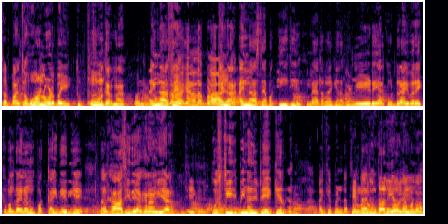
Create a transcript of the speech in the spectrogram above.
ਸਰਪੰਚ ਹੋਰ ਲੋੜ ਪਈ ਤੂੰ ਫੋਨ ਕਰਨਾ। ਇੰਨਾ ਬਣਾ ਇੰਨਾ ਇੰਨਾ ਵਾਸਤੇ ਆਪਾਂ ਕੀ ਕੀ ਮੈਂ ਤਾਂ ਪਤਾ ਕਿ ਨਾ ਕੋਈ ਮੇਡ ਜਾਂ ਕੋਈ ਡਰਾਈਵਰ ਇੱਕ ਬੰਦਾ ਇਹਨਾਂ ਨੂੰ ਪੱਕਾ ਹੀ ਦੇ ਦਈਏ ਤਨਖਾਹ ਅਸੀਂ ਦਿਆ ਕਰਾਂਗੇ ਯਾਰ। ਠੀਕ ਹੈ ਕੁਝ ਚੀਜ਼ ਵੀ ਇਹਨਾਂ ਦੀ ਟੇਕ ਕੇਅਰ ਇੱਥੇ ਪਿੰਡ 'ਚ ਹੁੰਦਾ ਨਹੀਂ ਇਹ ਕੰਮ ਨਾ।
